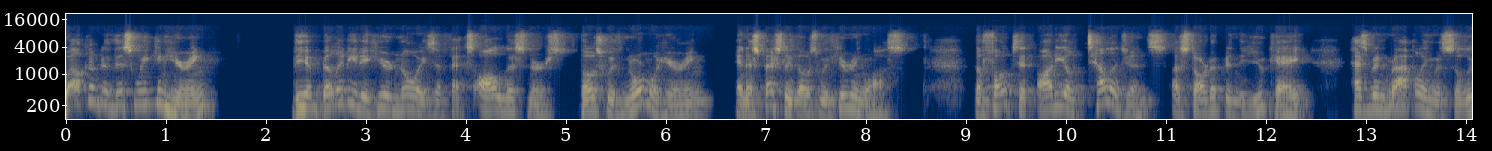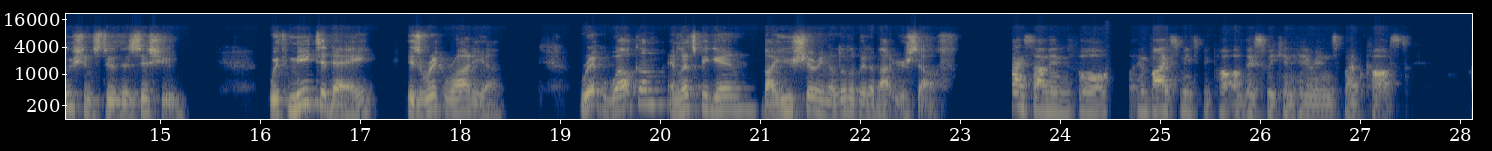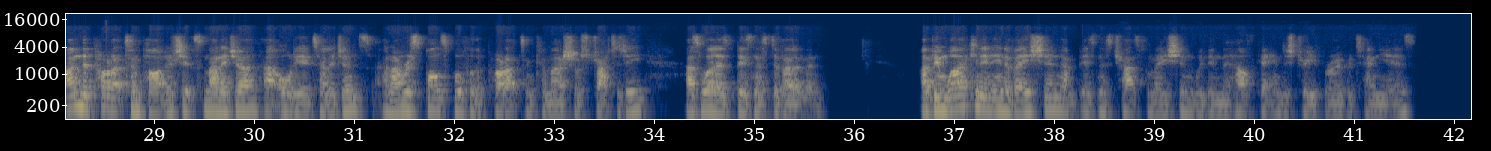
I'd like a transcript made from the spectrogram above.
Welcome to This Week in Hearing. The ability to hear noise affects all listeners, those with normal hearing, and especially those with hearing loss. The folks at AudioTelligence, a startup in the UK, has been grappling with solutions to this issue. With me today is Rick Radia. Rick, welcome, and let's begin by you sharing a little bit about yourself. Thanks, Amyn, for inviting me to be part of this Week in Hearing's webcast. I'm the Product and Partnerships Manager at AudioTelligence, and I'm responsible for the product and commercial strategy, as well as business development. I've been working in innovation and business transformation within the healthcare industry for over 10 years,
